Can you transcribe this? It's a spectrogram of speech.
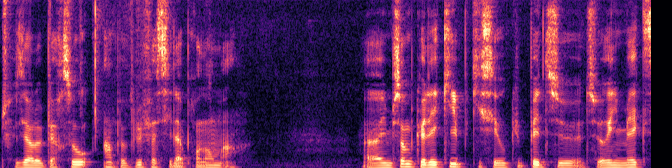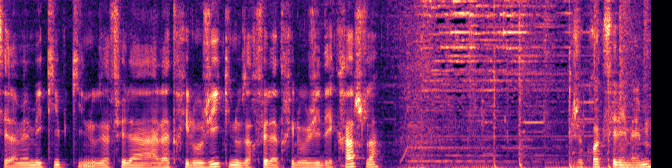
choisir le perso un peu plus facile à prendre en main. Euh, il me semble que l'équipe qui s'est occupée de ce, remake, c'est la même équipe qui nous a fait la, trilogie, qui nous a refait la trilogie des Crash là. Je crois que c'est les mêmes.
